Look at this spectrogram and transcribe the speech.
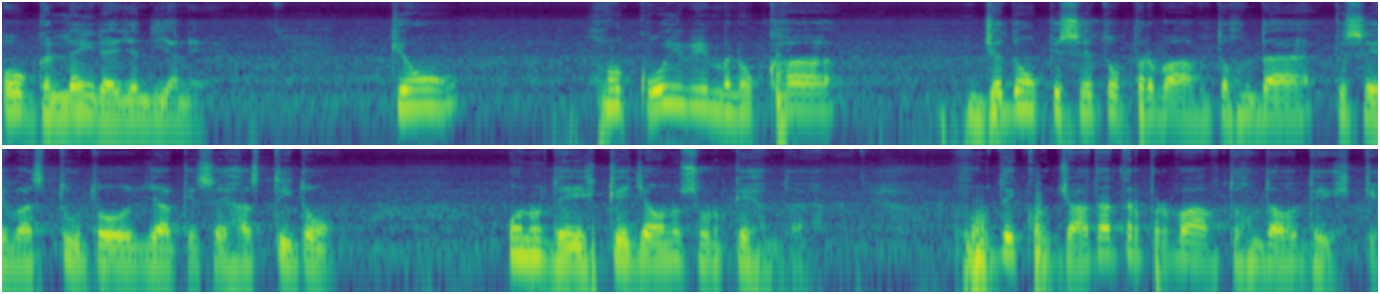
ਉਹ ਗੱਲਾਂ ਹੀ ਰਹਿ ਜਾਂਦੀਆਂ ਨੇ। ਕਿਉਂ? ਹੁਣ ਕੋਈ ਵੀ ਮਨੁੱਖਾ ਜਦੋਂ ਕਿਸੇ ਤੋਂ ਪ੍ਰਭਾਵਿਤ ਹੁੰਦਾ ਹੈ, ਕਿਸੇ ਵਸਤੂ ਤੋਂ ਜਾਂ ਕਿਸੇ ਹਸਤੀ ਤੋਂ ਉਹਨੂੰ ਦੇਖ ਕੇ ਜਾਂ ਉਹਨੂੰ ਸੁਣ ਕੇ ਹੁੰਦਾ ਹੁਣ ਦੇਖੋ, ਜ਼ਿਆਦਾਤਰ ਪ੍ਰਭਾਵਿਤ ਹੁੰਦਾ ਉਹ ਦੇਖ ਕੇ।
